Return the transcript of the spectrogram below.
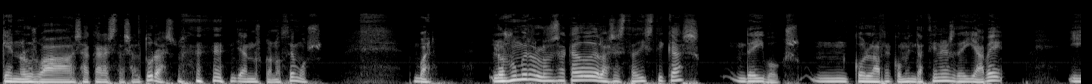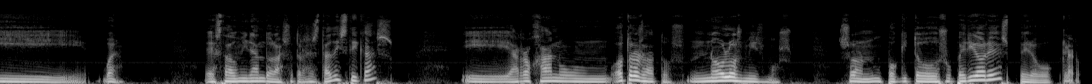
que no los va a sacar a estas alturas. ya nos conocemos. Bueno, los números los he sacado de las estadísticas de iVoox, mm, con las recomendaciones de IAB y bueno, he estado mirando las otras estadísticas y arrojan otros datos, no los mismos. Son un poquito superiores, pero claro,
